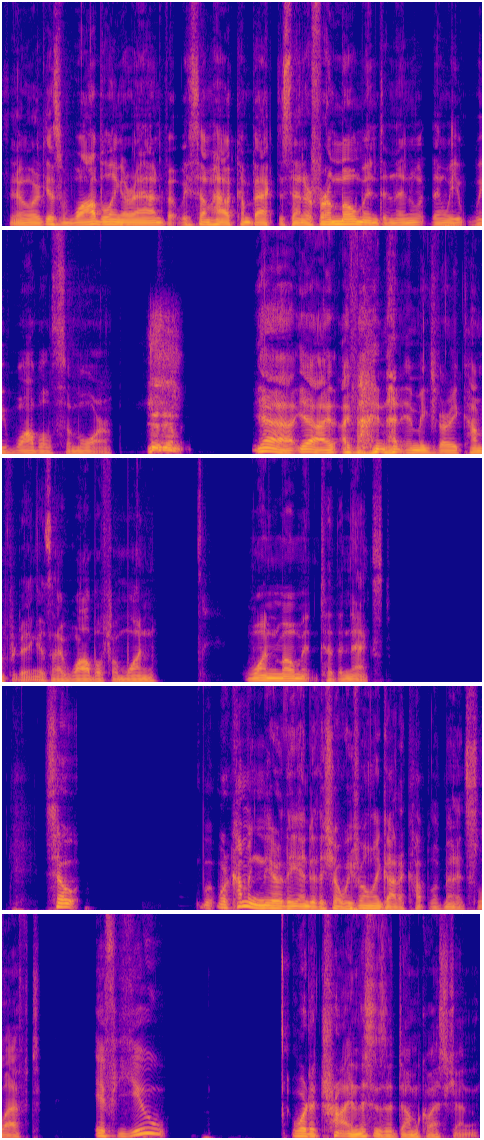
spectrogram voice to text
So we're just wobbling around, but we somehow come back to center for a moment, and then then we we wobble some more. Good image. Yeah, yeah, I, I find that image very comforting as I wobble from one one moment to the next. So we're coming near the end of the show. We've only got a couple of minutes left. If you were to try, and this is a dumb question,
